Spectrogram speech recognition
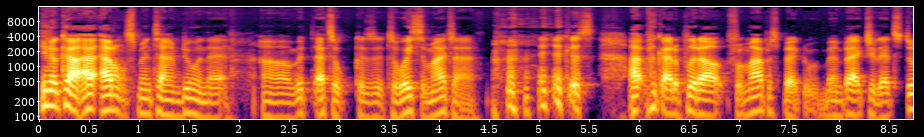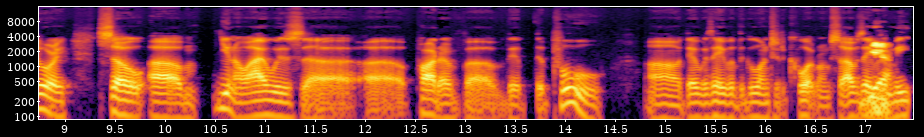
You know, Kyle, I, I don't spend time doing that. Um, it, that's because it's a waste of my time because I've got to put out from my perspective and back to that story. So um, you know, I was uh, uh, part of uh, the the pool uh, that was able to go into the courtroom. So I was able yeah. to meet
